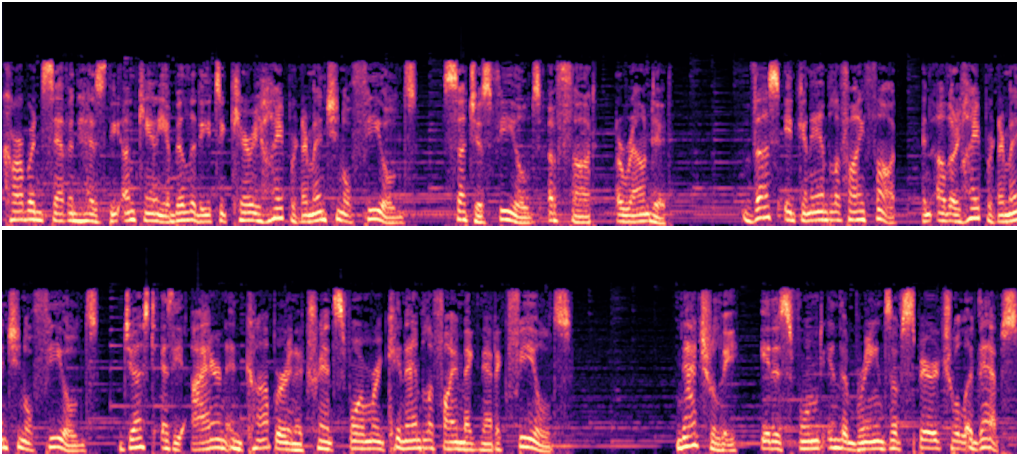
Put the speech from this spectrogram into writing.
carbon-7 has the uncanny ability to carry hyperdimensional fields, such as fields of thought, around it. Thus it can amplify thought, and other hyperdimensional fields, just as the iron and copper in a transformer can amplify magnetic fields. Naturally, it is formed in the brains of spiritual adepts,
